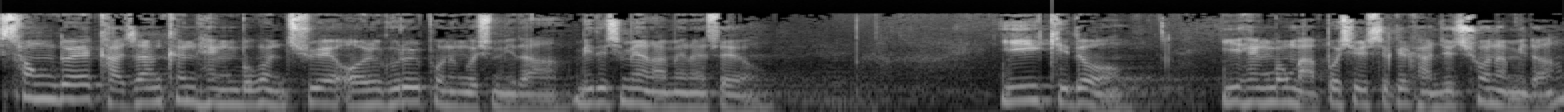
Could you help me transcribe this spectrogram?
성도의 가장 큰 행복은 주의 얼굴을 보는 것입니다. 믿으시면 아멘 하세요. 이 기도, 이 행복 맛보실 수 있게 간절히 추원합니다.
